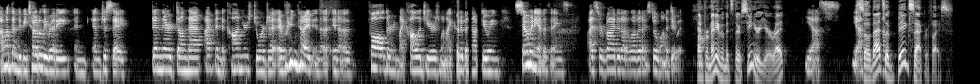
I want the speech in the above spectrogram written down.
I want them to be totally ready and, and just say, been there, done that. I've been to Conyers, Georgia every night in a in a fall during my college years when I could have been out doing so many other things. I survived it. I love it. I still want to do it. And for many of them, it's their senior year, right? Yes. Yes. So that's a big sacrifice.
